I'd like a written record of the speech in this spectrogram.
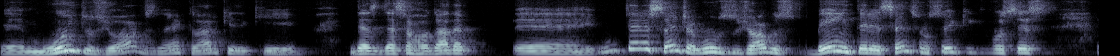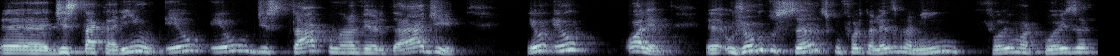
é, muitos jogos, né? Claro que, que dessa rodada é, interessante, alguns jogos bem interessantes, não sei o que vocês é, destacariam. Eu, eu destaco, na verdade, eu, eu olha, é, o jogo do Santos com Fortaleza, para mim, foi uma coisa,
